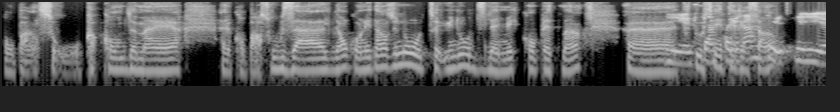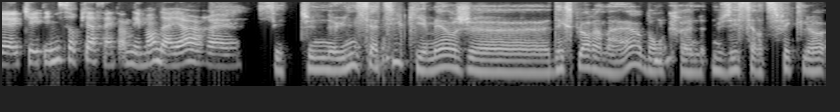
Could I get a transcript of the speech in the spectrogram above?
qu'on pense aux cocombes de mer, euh, qu'on pense aux algues. Donc, on est dans une autre, une autre dynamique complètement euh, tout aussi intéressante. Qui a, été, euh, qui a été mis sur pied à Saint-Anne-des-Monts, d'ailleurs. C'est une initiative qui émerge d'Explore mer, donc mm-hmm. notre musée scientifique là,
